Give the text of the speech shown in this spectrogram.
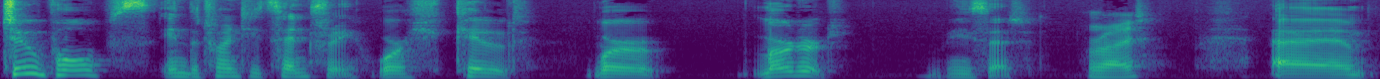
Two popes in the 20th century were killed, were murdered, he said. Right. Um,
